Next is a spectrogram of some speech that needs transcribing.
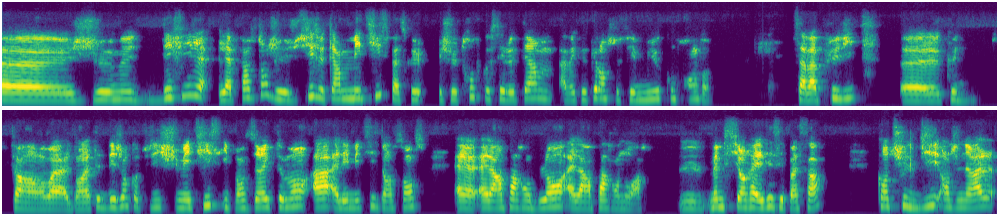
Euh, je me définis, la, la plupart du temps, j'utilise le terme métis parce que je trouve que c'est le terme avec lequel on se fait mieux comprendre. Ça va plus vite euh, que, enfin voilà, dans la tête des gens, quand tu dis je suis métisse, ils pensent directement à elle est métisse dans le sens elle, a un parent blanc, elle a un parent noir. Même si en réalité c'est pas ça. Quand tu le dis, en général,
